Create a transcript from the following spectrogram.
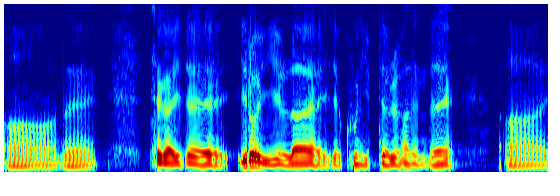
아, 네. 제가 이제 1월 2일 날 이제 군 입대를 하는데, 아,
